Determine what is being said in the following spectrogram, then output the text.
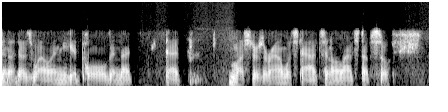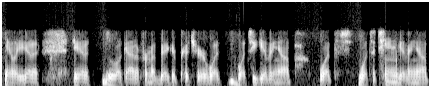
and, as well. And you get pulled, and that that musters around with stats and all that stuff. So, you know, you gotta you gotta look at it from a bigger picture. What what's he giving up? What's what's a team giving up?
